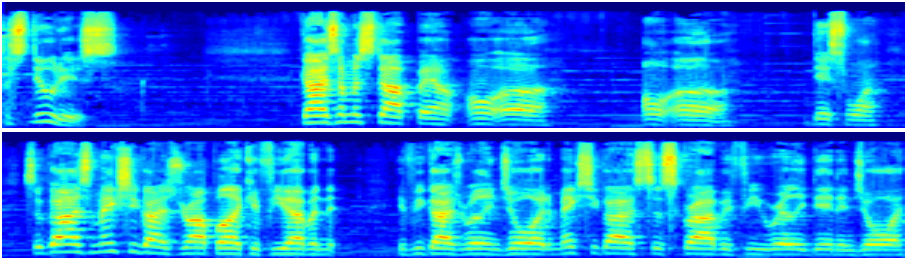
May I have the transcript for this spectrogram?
Let's do this. Guys, I'm gonna stop on uh on uh this one. So guys, make sure you guys drop a like if you haven't if you guys really enjoyed. It makes you guys subscribe if you really did enjoy.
